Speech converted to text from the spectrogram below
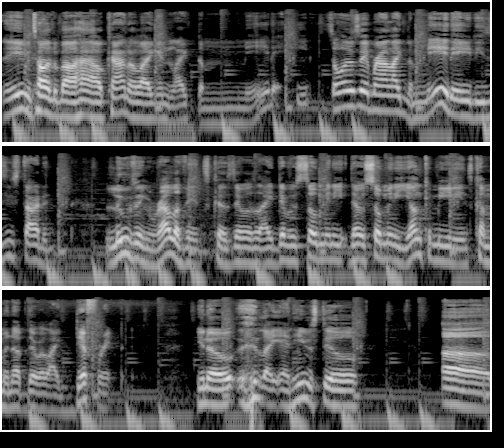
they even talked about how kind of like in like the mid 80s. So I want to say around like the mid 80s, he started losing relevance because there was like there was so many there was so many young comedians coming up that were like different, you know, like and he was still, uh,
